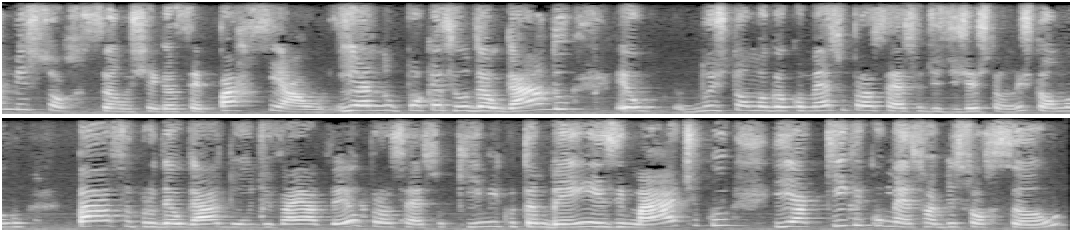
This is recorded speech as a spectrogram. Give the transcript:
absorção chega a ser parcial, e é no, porque assim, o delgado, eu, no estômago, eu começo o processo de digestão no estômago, passo para o delgado, onde vai haver o processo químico também, enzimático, e aqui que começa a absorção.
